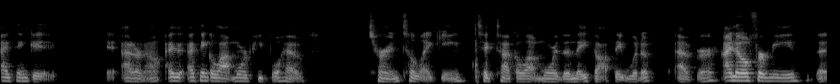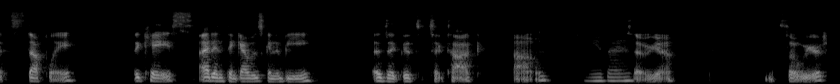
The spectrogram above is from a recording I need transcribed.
I think it. I don't know. I, I think a lot more people have turned to liking TikTok a lot more than they thought they would have ever. I know for me, that's definitely the case. I didn't think I was going to be addicted to TikTok. Um, Neither. So yeah, it's so weird.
